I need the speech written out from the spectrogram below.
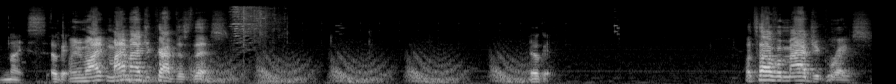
Nice. Okay. I mean, my, my magic crap does this. Okay. Let's have a magic race.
